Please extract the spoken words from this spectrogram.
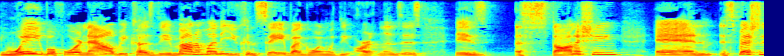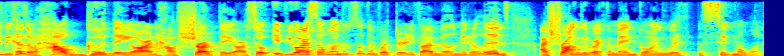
way before now because the amount of money you can save by going with the art lenses is astonishing and especially because of how good they are and how sharp they are. So if you are someone who's looking for a 35 millimeter lens, I strongly recommend going with the Sigma one.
